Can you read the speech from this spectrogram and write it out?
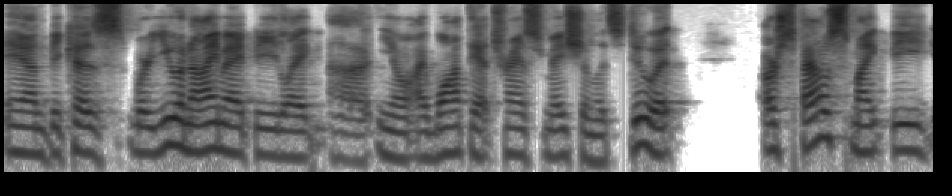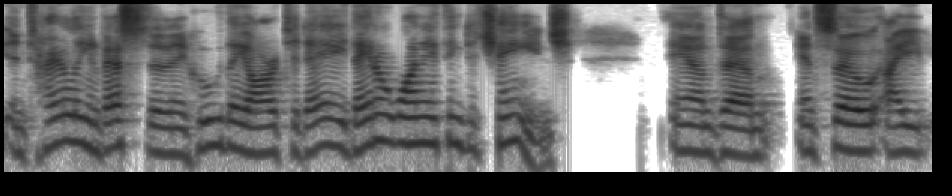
And because where you and I might be like, uh, you know, I want that transformation, let's do it. Our spouse might be entirely invested in who they are today. They don't want anything to change. And um, and so I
